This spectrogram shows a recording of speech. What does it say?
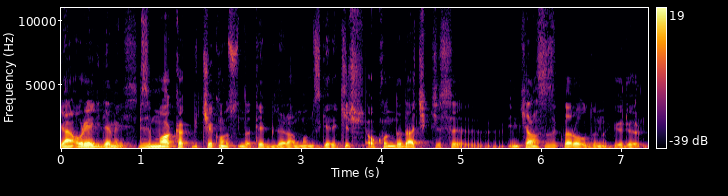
Yani oraya gidemeyiz. Bizim muhakkak bütçe konusunda tedbirler almamız gerekir. O konuda da açıkçası e, imkansızlıklar olduğunu görüyorum.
